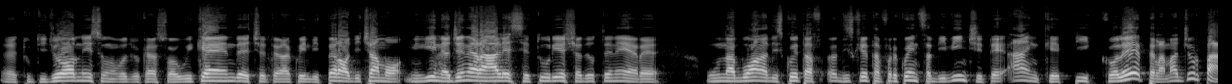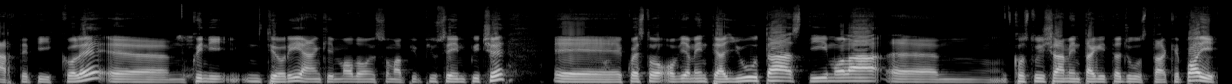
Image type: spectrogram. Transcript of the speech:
eh, tutti i giorni, se uno vuole giocare solo weekend, eccetera. Quindi, però, diciamo in linea generale, se tu riesci ad ottenere una buona discreta, discreta frequenza di vincite anche piccole, per la maggior parte piccole, eh, quindi in teoria anche in modo insomma più, più semplice e questo ovviamente aiuta, stimola, ehm, costruisce la mentalità giusta, che poi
